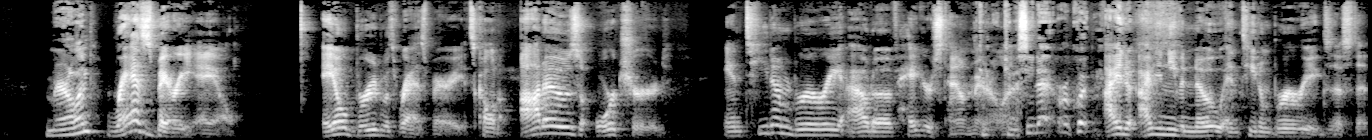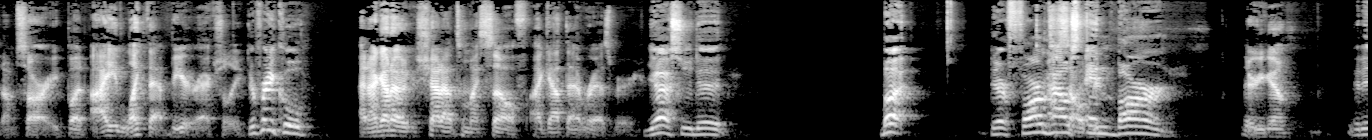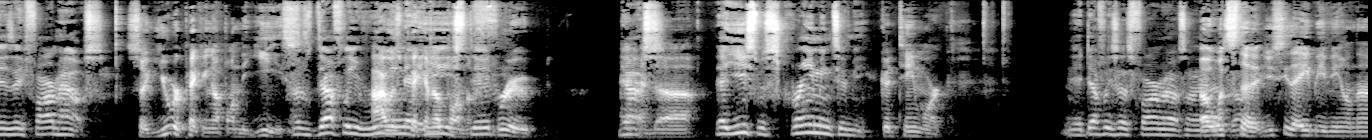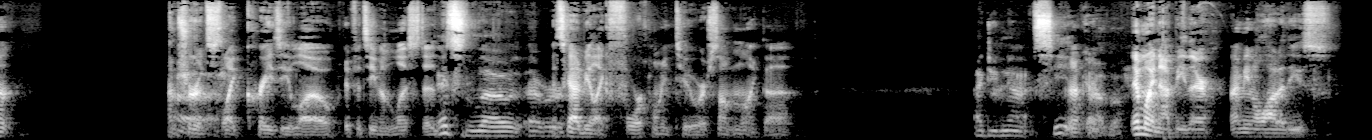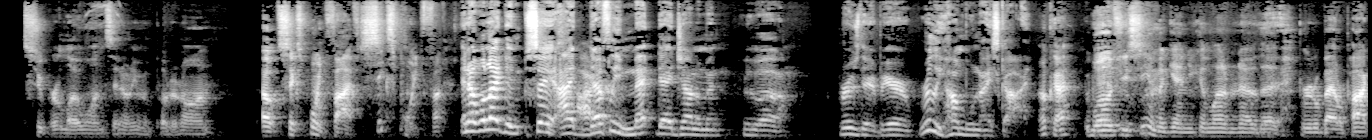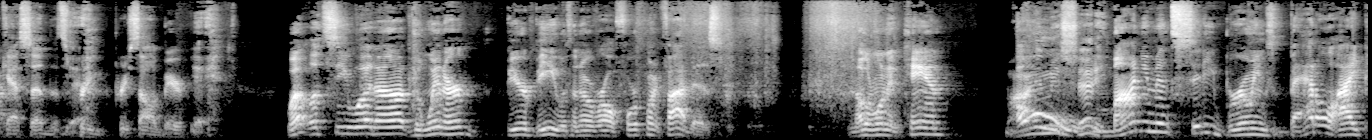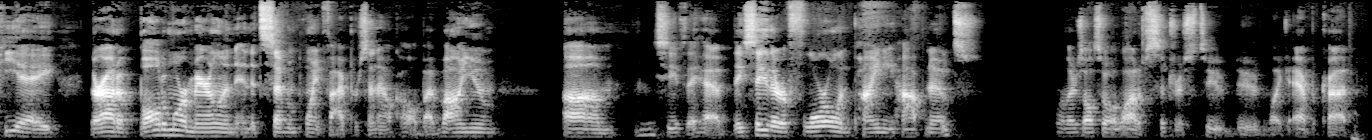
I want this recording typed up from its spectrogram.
Maryland. Raspberry Ale. Ale brewed with raspberry. It's called Otto's Orchard. Antietam Brewery out of Hagerstown, Maryland. Can I see that real quick? I, I didn't even know Antietam Brewery existed. I'm sorry, but I like that beer actually. They're pretty cool. And I got a shout out to myself. I got that raspberry. Yes, you did. But they're farmhouse and barn. There you go. It is a farmhouse. So you were picking up on the yeast. I was definitely reading I was that picking up yeast, on the dude. fruit. Yes, And uh, that yeast was screaming to me. good teamwork. It definitely says farmhouse on it. Oh, what's the? You see the ABV on that? I'm sure Uh, it's like crazy low if it's even listed. It's low. Ever. It's got to be like 4.2 or something like that. I do not see it, Okay. It might not be there. I mean, a lot of these super low ones, they don't even put it on. Oh, 6.5. 6.5. And I would like to say I definitely met that gentleman who uh, brews their beer. Really humble, nice guy. Okay. Well, if you see him again, you can let him know that Brutal Battle Podcast said that's a Yeah. pretty pretty solid beer. Yeah. Well, let's see what uh, the winner, Beer B, with an overall 4.5 is. Another one in can. Monument oh, City. Monument City Brewing's Battle IPA. They're out of Baltimore, Maryland, and it's 7.5% alcohol by volume. Um, let me see if they have. They say there are floral and piney hop notes. Well, there's also a lot of citrus too, dude, like apricot.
